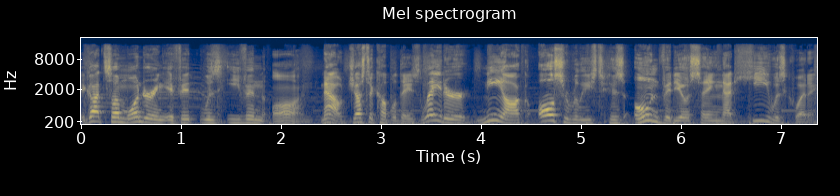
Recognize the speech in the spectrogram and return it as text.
it got some wondering if it was even on. Now, just a couple days later, Neok also released his own video saying that he was quitting,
